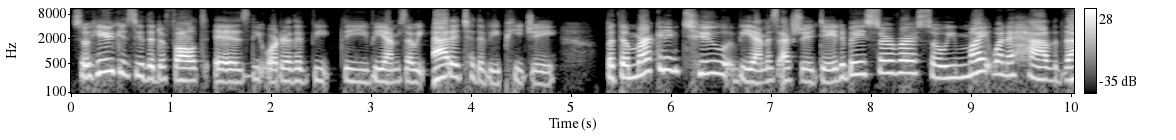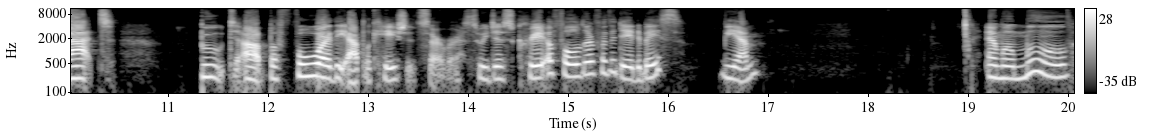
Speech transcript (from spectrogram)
So here you can see the default is the order of the, v the VMs that we added to the VPG. But the Marketing 2 VM is actually a database server, so we might want to have that boot up before the application server. So we just create a folder for the database VM, and we'll move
